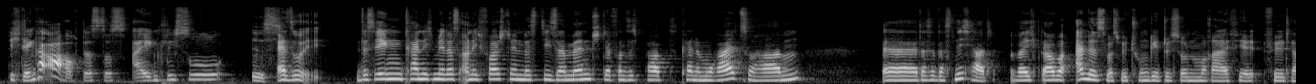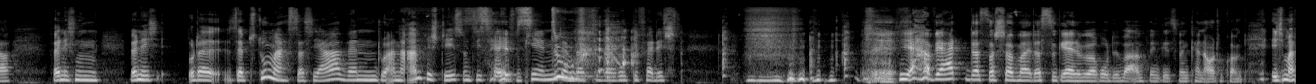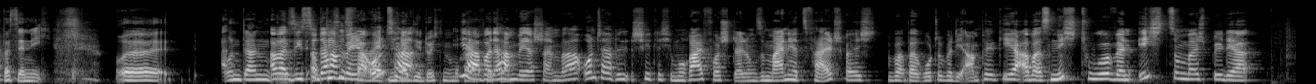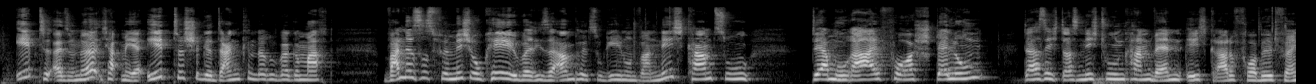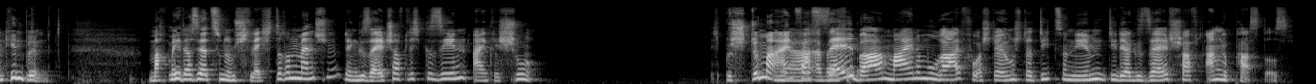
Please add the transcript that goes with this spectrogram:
Ich denke auch, dass das eigentlich so ist. Also deswegen kann ich mir das auch nicht vorstellen, dass dieser Mensch, der von sich behauptet, keine Moral zu haben, äh, dass er das nicht hat. Weil ich glaube, alles, was wir tun, geht durch so einen Moralfilter. Wenn ich ein, wenn ich, oder selbst du machst das ja, wenn du an der Ampel stehst und siehst selbst ein Kind, du. dann bleibst du bei Rot gefälligst. ja, wir hatten das doch schon mal, dass du gerne über Rot über Ampeln gehst, wenn kein Auto kommt. Ich mach das ja nicht. Äh, und dann aber siehst du, da haben wir ja unter, ja, aber da haben wir ja scheinbar unterschiedliche Moralvorstellungen. Sind meine jetzt falsch, weil ich bei Rot über die Ampel gehe, aber es nicht tue, wenn ich zum Beispiel der Eth also ne, ich habe mir ja ethische Gedanken darüber gemacht, wann ist es für mich okay, über diese Ampel zu gehen und wann nicht, kam zu der Moralvorstellung, dass ich das nicht tun kann, wenn ich gerade Vorbild für ein Kind bin. Macht mir das jetzt zu einem schlechteren Menschen? Denn gesellschaftlich gesehen eigentlich schon. Ich bestimme ja, einfach selber meine Moralvorstellung, statt die zu nehmen, die der Gesellschaft angepasst ist.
